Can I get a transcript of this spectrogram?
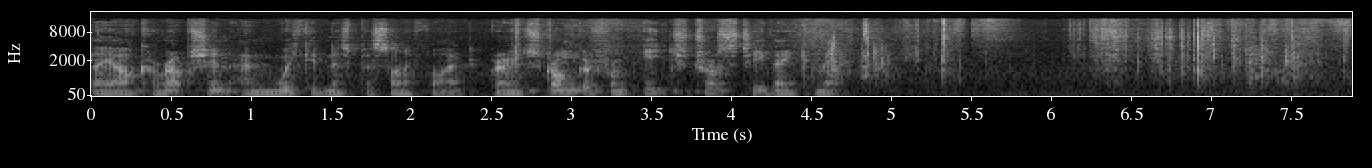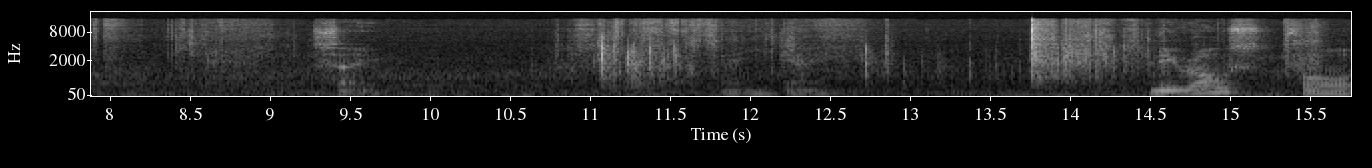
They are corruption and wickedness personified, growing stronger from each atrocity they commit. So, there you go. New rules for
